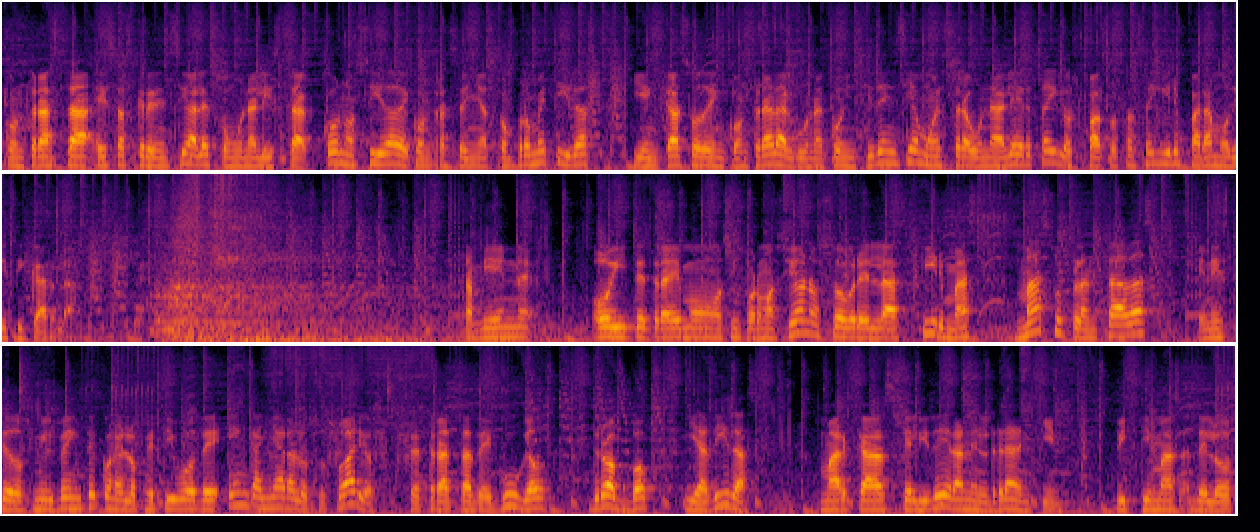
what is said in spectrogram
contrasta esas credenciales con una lista conocida de contraseñas comprometidas y en caso de encontrar alguna coincidencia muestra una alerta y los pasos a seguir para modificarla. También hoy te traemos información sobre las firmas más suplantadas en este 2020 con el objetivo de engañar a los usuarios. Se trata de Google, Dropbox y Adidas, marcas que lideran el ranking, víctimas de los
